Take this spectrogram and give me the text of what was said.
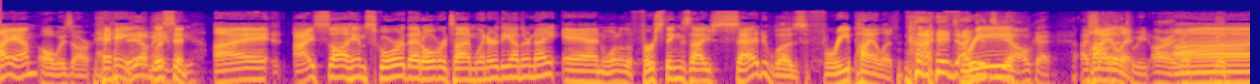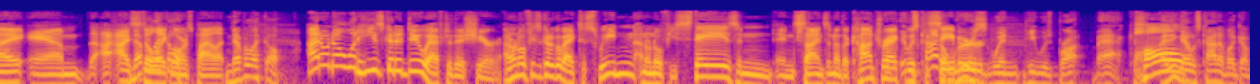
I am. Always are. Hey, yeah, listen, I I saw him score that overtime winner the other night, and one of the first things I said was free Pilut. I did, free I did, yeah, okay. I Pilut. saw that tweet. All right, yep, I am. I, I still like go. Lawrence Pilut. Never let go. I don't know what he's going to do after this year. I don't know if he's going to go back to Sweden. I don't know if he stays and, and signs another contract it with the Sabres. when he was brought back. Paul, I think that was kind of like a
